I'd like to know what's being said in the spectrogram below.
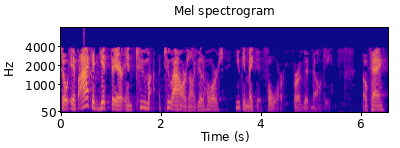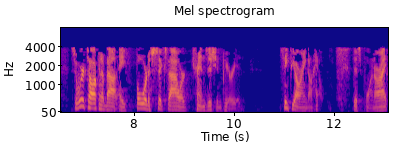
So if I could get there in two, two hours on a good horse, you can make it four for a good donkey. Okay? So we're talking about a four to six hour transition period. CPR ain't gonna help at this point, alright?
